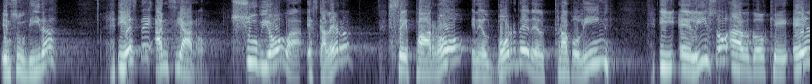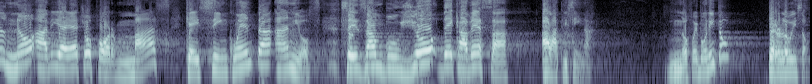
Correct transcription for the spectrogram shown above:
en su vida. Y este anciano subió la escalera, se paró en el borde del trampolín y él hizo algo que él no había hecho por más que 50 años. Se zambulló de cabeza a la piscina. No fue bonito, pero lo hizo.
